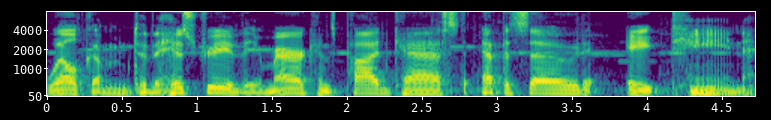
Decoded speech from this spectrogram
Welcome to the History of the Americans podcast, episode 18.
